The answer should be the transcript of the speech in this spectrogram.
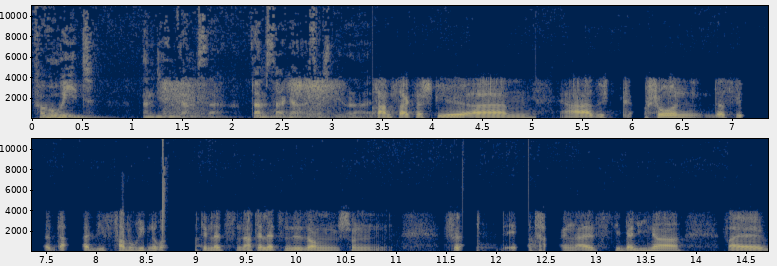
Favorit an diesem Samstag? Samstag, ja, ist das Spiel, oder? Samstag das Spiel. Ähm, ja, also ich glaube schon, dass wir da die Favoritenrolle nach, den letzten, nach der letzten Saison schon vielleicht eher tragen als die Berliner, weil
